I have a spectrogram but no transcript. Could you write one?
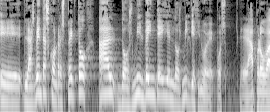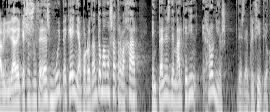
eh, las ventas con respecto al 2020 y el 2019. Pues la probabilidad de que eso suceda es muy pequeña, por lo tanto vamos a trabajar en planes de marketing erróneos desde el principio.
